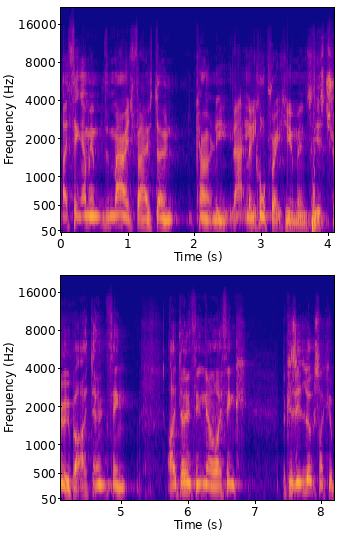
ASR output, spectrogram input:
I think I mean the marriage vows don't currently Exactly. incorporate humans. It's true, but I don't think I don't think no. I think because it looks like a,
